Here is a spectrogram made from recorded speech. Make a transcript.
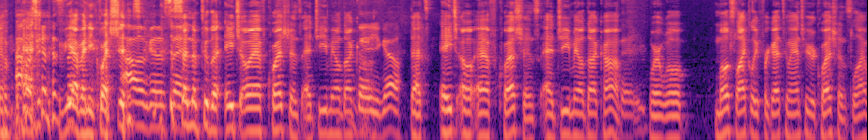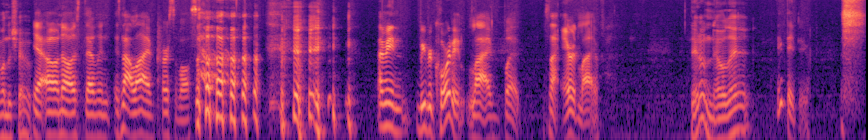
of bad, if you have any questions, I was gonna say- send them to the HOF questions at gmail.com. There you go. That's HOF questions at gmail.com, There you- where we'll most likely forget to answer your questions live on the show. Yeah. Oh no, it's definitely it's not live. First of all, so I mean we record it live, but it's not aired live. they don't know that. I think they do.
